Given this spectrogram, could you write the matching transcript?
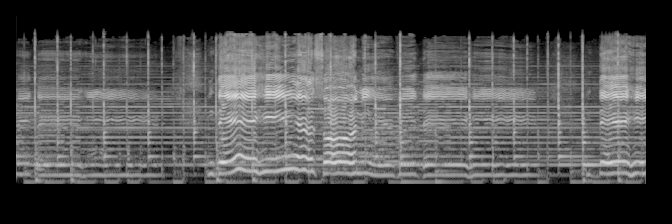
विदेही देही असोनी विदेही देही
